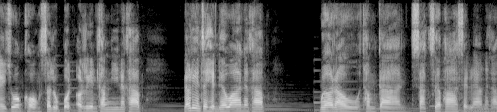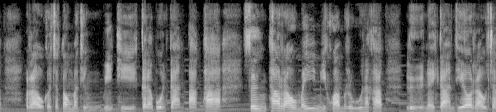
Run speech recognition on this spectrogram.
ในช่วงของสรุปบทเรียนครั้งนี้นะครับ นักเรียนจะเห็นได้ว่านะครับ เมื่อเราทำการซักเสื้อผ้าเสร็จแล้วนะครับ เราก็จะต้องมาถึงวิธีกระบวนการตากผ้า ซึ่งถ้าเราไม่มีความรู้นะครับ หรือในการที่เราจะ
